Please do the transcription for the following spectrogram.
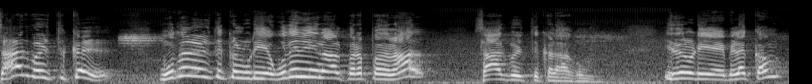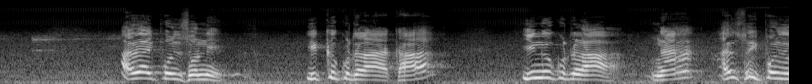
சார்பெழுத்துக்கள் முதல் எழுத்துக்களுடைய உதவியினால் பிறப்பதனால் சார்பெழுத்துக்களாகும் இதனுடைய விளக்கம் அதான் இப்போது சொன்னேன். இக்கு குட்டலா கா இங்கு குட்டலா ங அது இப்பொழுது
